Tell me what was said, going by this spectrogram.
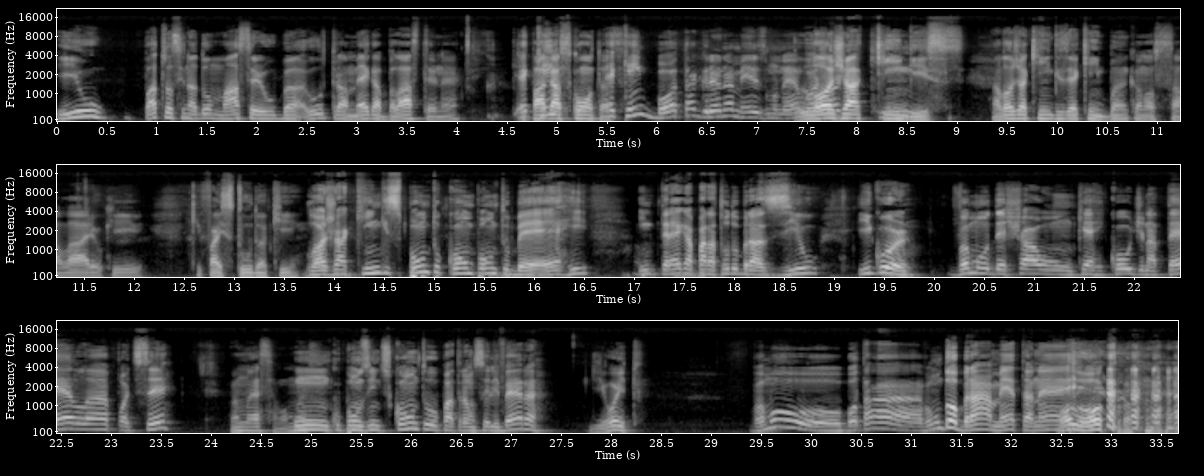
E o patrocinador Master Ultra Mega Blaster, né? Que É paga quem- as contas. é quem bota a grana mesmo, né? Loja Kings. A Loja Kings é quem banca o nosso salário, que, que faz tudo aqui. lojakings.com.br entrega para todo o Brasil. Igor, vamos deixar um QR Code na tela, pode ser? Vamos nessa, vamos nessa. Um cupomzinho de desconto, o patrão você libera? De oito? Vamos botar, vamos dobrar a meta, né? Ô, louco!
